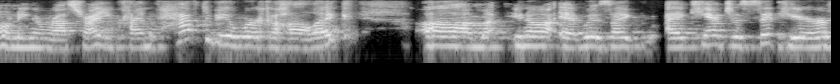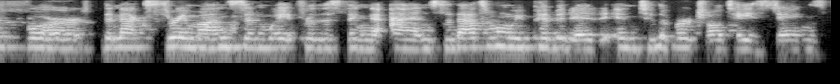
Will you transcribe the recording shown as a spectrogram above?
owning a restaurant you kind of have to be a workaholic. Um, you know it was like i can't just sit here for the next three months and wait for this thing to end. So that's when we pivoted into the virtual tastings.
